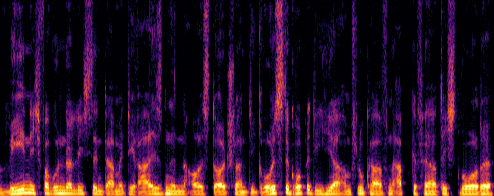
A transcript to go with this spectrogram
Wenig verwunderlich sind damit die Reisenden aus Deutschland die größte Gruppe, die hier am Flughafen abgefertigt wurde.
